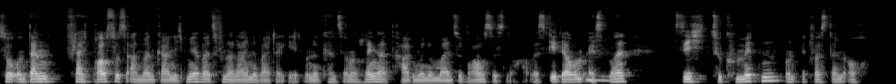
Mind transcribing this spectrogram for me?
So, und dann, vielleicht brauchst du das Armband gar nicht mehr, weil es von alleine weitergeht. Und dann kannst du auch noch länger tragen, wenn du meinst, du brauchst es noch. Aber es geht darum, mhm. erstmal sich zu committen und etwas dann auch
